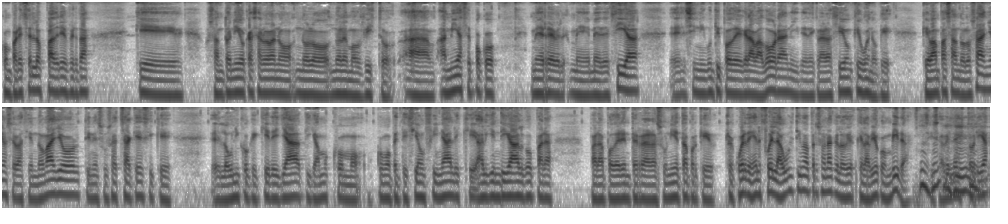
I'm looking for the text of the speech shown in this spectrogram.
comparecen los padres es verdad que José Antonio Casanueva no, no, lo, no lo hemos visto. A, a mí hace poco me, me, decía, eh, sin ningún tipo de grabadora ni de declaración, que bueno, que, que, van pasando los años, se va haciendo mayor, tiene sus achaques y que eh, lo único que quiere ya, digamos, como, como petición final es que alguien diga algo para, para poder enterrar a su nieta, porque recuerden, él fue la última persona que, lo que la vio con vida. Si sabéis la historia,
